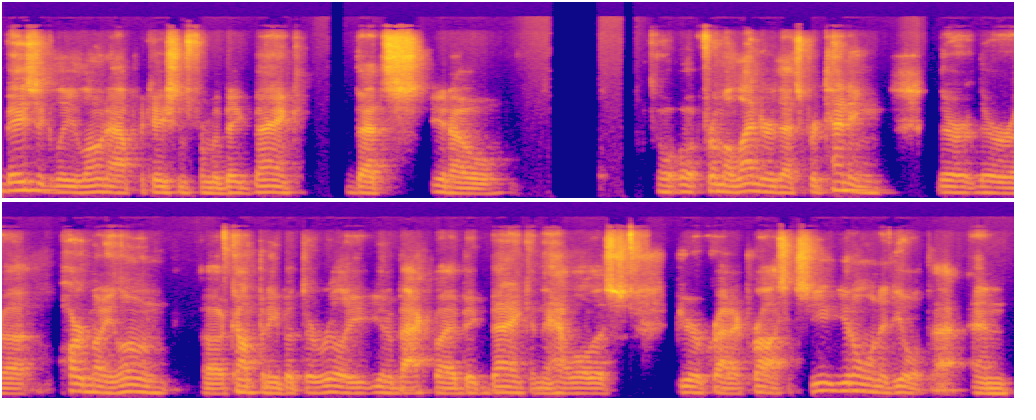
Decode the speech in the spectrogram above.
basically loan applications from a big bank that's you know from a lender that's pretending they're they're a hard money loan uh, company, but they're really you know backed by a big bank and they have all this bureaucratic process. You you don't want to deal with that, and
